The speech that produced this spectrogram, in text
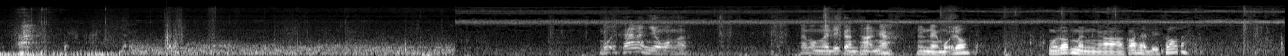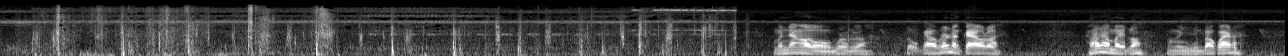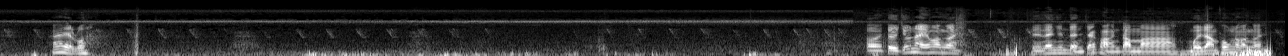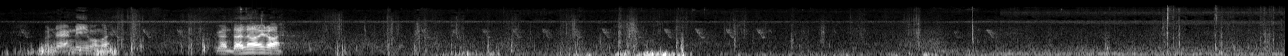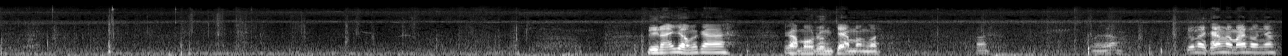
Mũi khá là nhiều mọi người. Thế mọi người đi cẩn thận nhá. Đừng để mũi đốt. Mũi đốt mình có thể bị sốt á. Mình đang ở độ cao, rất là cao rồi. Khá là mệt luôn. Mọi người nhìn bao quát này khá đẹp luôn. Rồi, từ chỗ này mọi người. Thì lên trên đỉnh chắc khoảng tầm à, 15 phút nữa mọi người. Mình ráng đi mọi người. Gần tới nơi rồi. Đi nãy giờ mới ra gặp một rừng tràm mọi người. Đây. Này chỗ này khá là mát luôn nha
